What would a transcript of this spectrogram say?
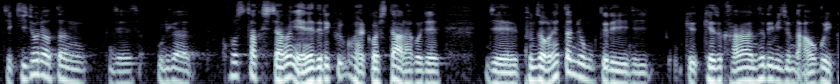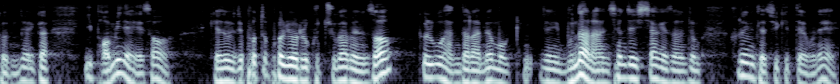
이제 기존의 어떤 이제 우리가 코스닥 시장은 얘네들이 끌고 갈 것이다라고 이제 이제 분석을 했던 종목들이 이제 계속 강한 흐름이 좀 나오고 있거든요. 그러니까 이 범위 내에서 계속 이제 포트폴리오를 구축하면서 끌고 간다라면 뭐 굉장히 무난한 현재 시장에서는 좀 흐름이 될 수 있기 때문에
